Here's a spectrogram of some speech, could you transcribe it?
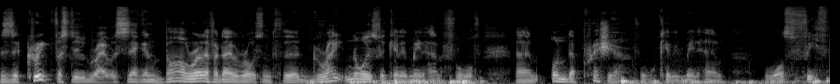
Zakreet for Stu Gray was second, Barbarella for David Robertson third, Great Noise for Kevin Minahan fourth, and Under Pressure for Kevin Minahan was fifth.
